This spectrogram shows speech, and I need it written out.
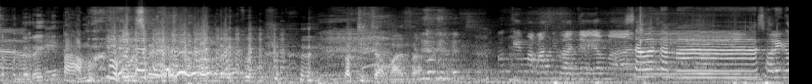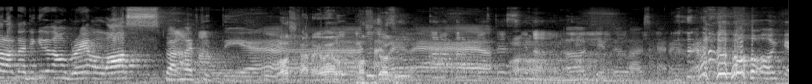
Sebenarnya Oke. kita tamu mau saya kok tidak masak. Sama-sama. Sorry kalau tadi kita ngobrolnya lost banget apa. gitu ya. Lost karewel, lost doll. Karewel. tes Oh. Oh gitu lah sekarang. Oke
